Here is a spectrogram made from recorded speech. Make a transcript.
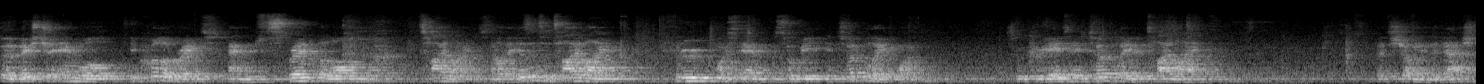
the mixture M will equilibrate and spread along tie lines. Now there isn't a tie line through point M, so we interpolate one. So we create an interpolated tie line that's shown in the dashed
